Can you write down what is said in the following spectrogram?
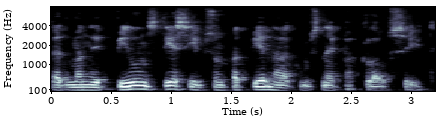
tad man ir pilns tiesības un pat pienākums nepaklausīt.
